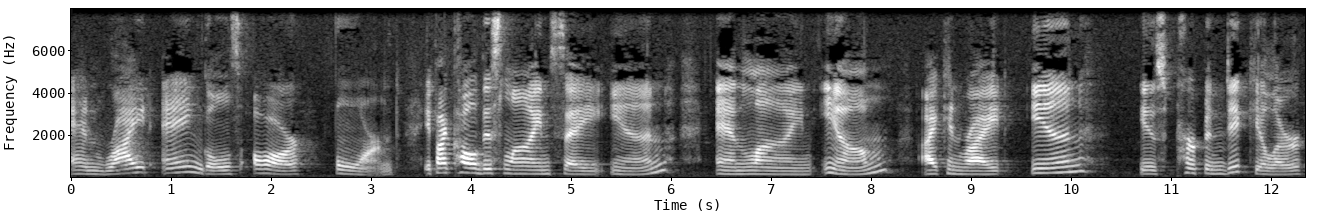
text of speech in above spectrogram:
and right angles are formed. If I call this line, say, N and line M, I can write N is perpendicular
